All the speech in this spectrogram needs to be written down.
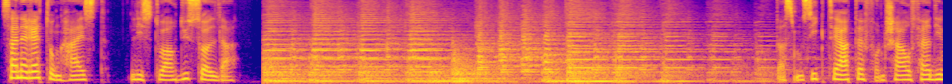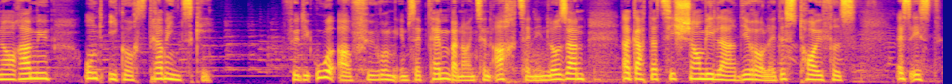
Seine Rettung heißt L'Histoire du Soldat, das Musiktheater von Charles Ferdinand Ramu und Igor Strawinski. Für die Uraufführung im September 1918 in Lausanne ergattert sich Jean Villard die Rolle des Teufels. Es ist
